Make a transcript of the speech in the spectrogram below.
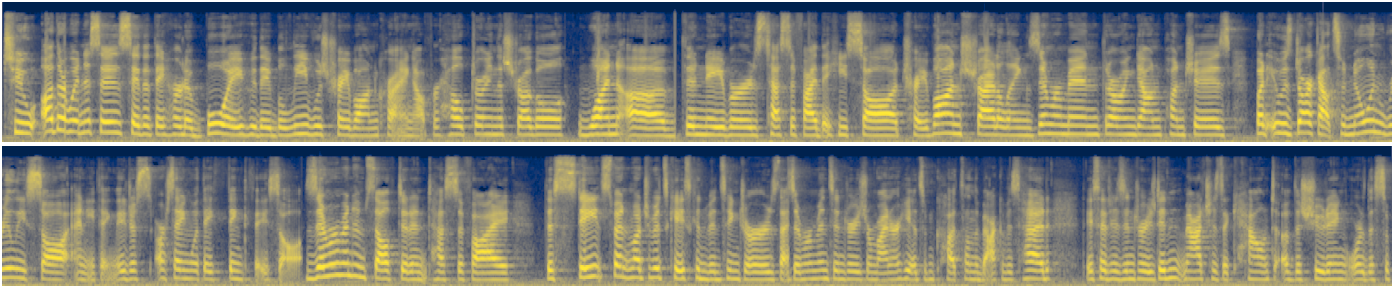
Two other witnesses say that they heard a boy who they believe was Trayvon crying out for help during the struggle. One of the neighbors testified that he saw Trayvon straddling Zimmerman, throwing down punches, but it was dark out, so no one really saw anything. They just are saying what they think they saw. Zimmerman himself didn't testify. The state spent much of its case convincing jurors that Zimmerman's injuries were minor. He had some cuts on the back of his head. They said his injuries didn't match his account of the shooting or the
